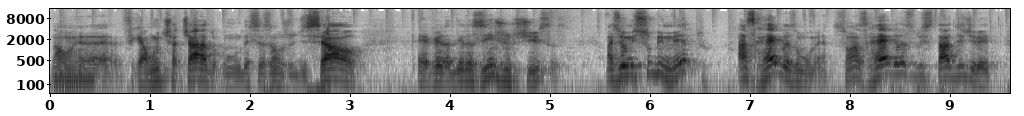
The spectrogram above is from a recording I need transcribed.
não é, ficar muito chateado com decisão judicial, é, verdadeiras injustiças. Mas eu me submeto às regras do momento. São as regras do Estado de Direito.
